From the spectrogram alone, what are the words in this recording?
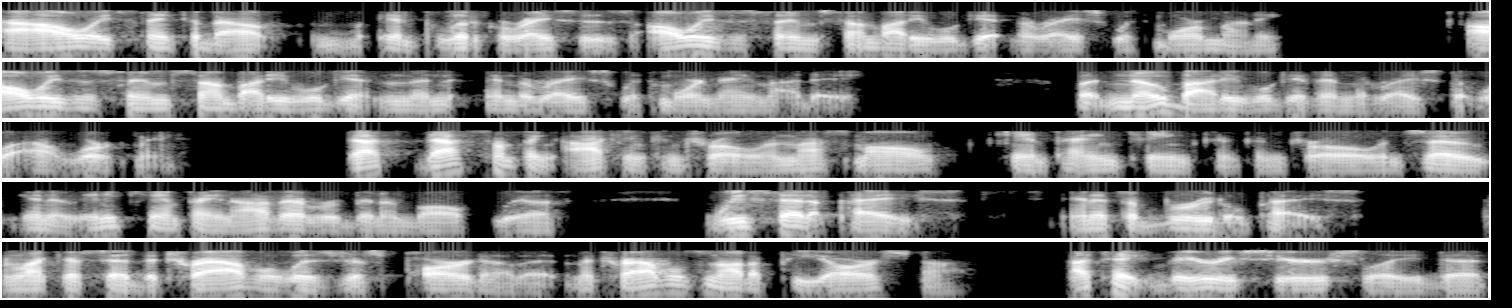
I always think about in political races. Always assume somebody will get in the race with more money. Always assume somebody will get in the in the race with more name ID. But nobody will get in the race that will outwork me. That's that's something I can control, and my small campaign team can control. And so, you know, any campaign I've ever been involved with, we set a pace and it's a brutal pace. And like I said, the travel is just part of it. And the travel's not a PR stunt. I take very seriously that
